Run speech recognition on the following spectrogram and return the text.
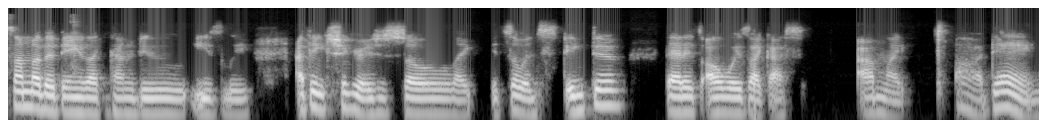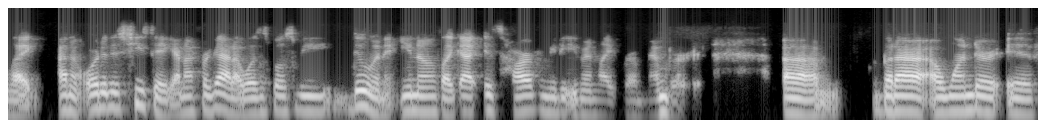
Some other things I can kind of do easily. I think sugar is just so like it's so instinctive that it's always like I, I'm like, oh dang, like I didn't order this cheesecake and I forgot I wasn't supposed to be doing it. You know, like I, it's hard for me to even like remember it. Um, but I, I wonder if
